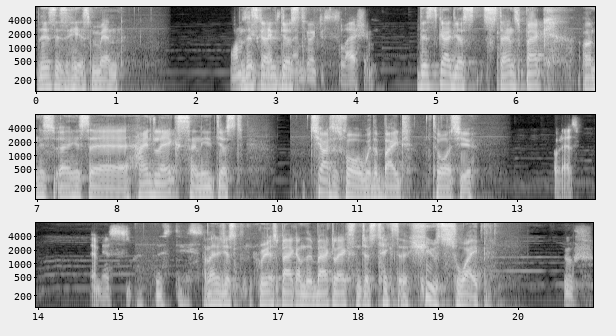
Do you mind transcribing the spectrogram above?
This is his men. Once This guy next to me, just- I'm going to slash him. This guy just stands back on his uh, his uh, hind legs and he just charges forward with a bite towards you. Oh, that's a miss. What's this? And then he just rears back on the back legs and just takes a huge swipe. Oof.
